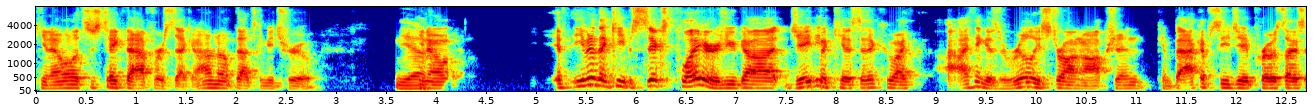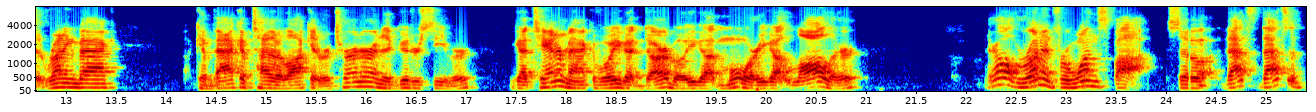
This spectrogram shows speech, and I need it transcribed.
You know, let's just take that for a second. I don't know if that's to be true. Yeah. You know, if even if they keep six players, you got J.D. McKissic, who I I think is a really strong option. Can back up C.J. Prosise at running back. Can back up Tyler Lockett, returner, and a good receiver. You got Tanner McEvoy, You got Darboh, You got Moore. You got Lawler. They're all running for one spot. So that's that's a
